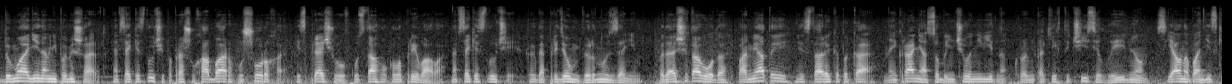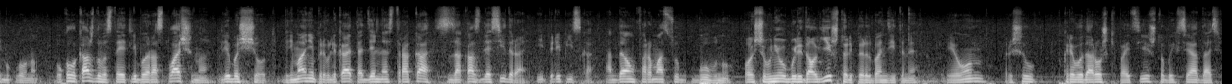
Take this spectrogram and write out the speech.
Думаю, они нам не помешают. На всякий случай попрошу Хабар у Шороха и спрячу его в кустах около привала. На всякий случай, когда придем, вернусь за ним. ПДА щитовода, помятый и старый КПК. На экране особо ничего не видно, кроме каких-то чисел и имен, с явно бандитским уклоном. Около каждого стоит либо расплачено, либо счет. Внимание привлекает отдельная строка с заказ для Сидора и переписка. Отдал информацию Бубну. В общем, у него были долги, что ли, перед бандитами? И решил по кривой дорожке пойти, чтобы их все отдать.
